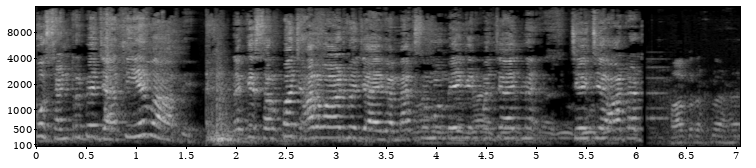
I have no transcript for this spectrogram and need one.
وہ سینٹر پہ جاتی ہے وہاں پہ؟ نہ کہ سرپنچ ہر وارڈ میں جائے گا میکسیمم ایک ایک پنچایت میں چھ چھ آٹھ آٹھ۔ خواب رکھنا ہے،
